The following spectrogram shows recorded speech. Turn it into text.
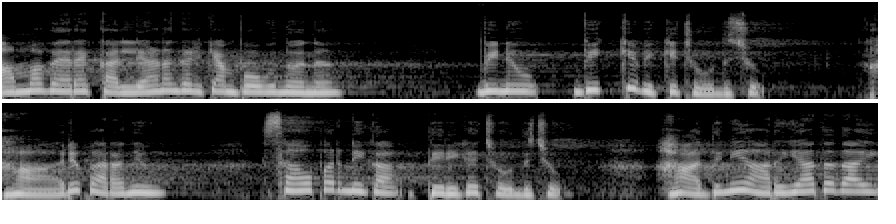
അമ്മ വേറെ കല്യാണം കഴിക്കാൻ പോകുന്നുവെന്ന് വിനു വിക്കി വിക്കി ചോദിച്ചു. ആര് പറഞ്ഞു? സൗപർണിക തിരികെ ചോദിച്ചു. അതിനെ അറിയാത്തതായി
